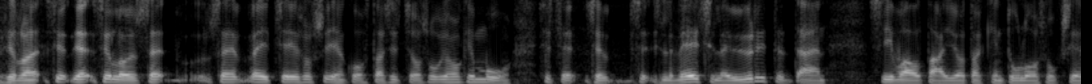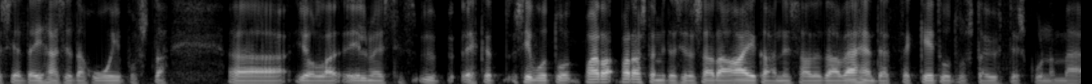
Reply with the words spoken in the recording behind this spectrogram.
Silloin, silloin se, se veitsi ei osu siihen kohtaan, sitten se osuu johonkin muuhun. Sitten se, se, sille veitsillä yritetään sivaltaa jotakin tulosuuksia sieltä ihan sieltä huipusta, ää, jolla ilmeisesti ehkä sivutu, para, parasta, mitä sillä saadaan aikaan, niin saatetaan vähentää tätä ketutusta yhteiskunnan, mä,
